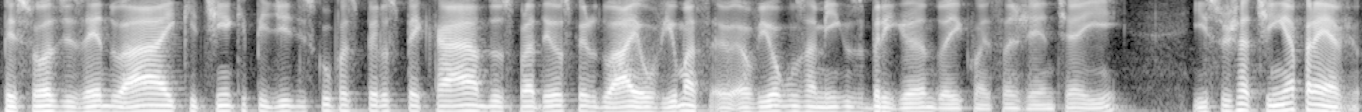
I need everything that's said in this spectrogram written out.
pessoas dizendo ai que tinha que pedir desculpas pelos pecados para Deus perdoar. Eu vi umas, eu vi alguns amigos brigando aí com essa gente aí. Isso já tinha prévio.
